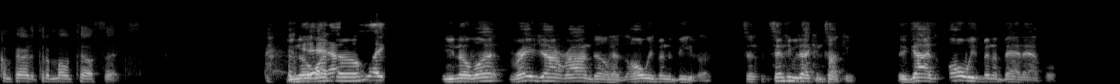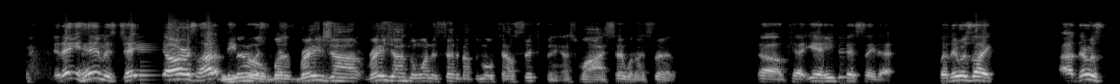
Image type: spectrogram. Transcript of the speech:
compared it to the Motel Six. You know Yeah, what though? like You know what? Rajon Rondo has always been a diva since, since he was at Kentucky. The guy's always been a bad apple. it ain't him, it's JR. It's a lot of people. No, It's- but Rajon, Ray John's the one that said about the Motel Six thing. That's why I said what I said. Oh, okay. Yeah, he did say that. But there was like, uh, there was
